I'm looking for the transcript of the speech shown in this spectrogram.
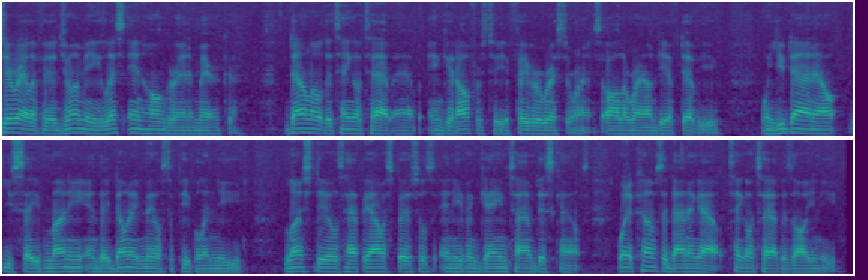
Jay Ratliff here. Join me. Let's end hunger in America. Download the TangoTab app and get offers to your favorite restaurants all around DFW. When you dine out, you save money and they donate meals to people in need. Lunch deals, happy hour specials, and even game time discounts. When it comes to dining out, TangoTab is all you need.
